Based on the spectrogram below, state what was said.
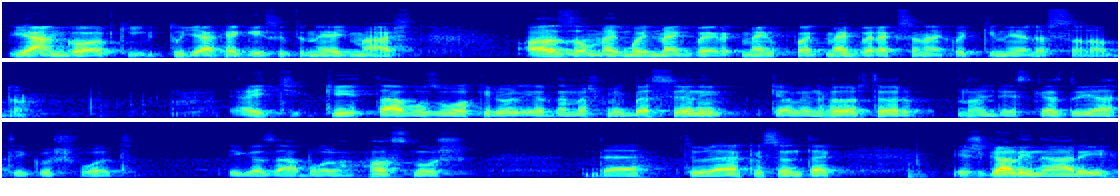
Younggal ki tudják egészíteni egymást, azon meg majd megver, meg, megverekszenek, hogy kinél lesz a labda. Egy-két távozó, akiről érdemes még beszélni, Kevin Hörter, nagyrészt kezdőjátékos volt, igazából hasznos, de tőle elköszöntek, és Galinari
